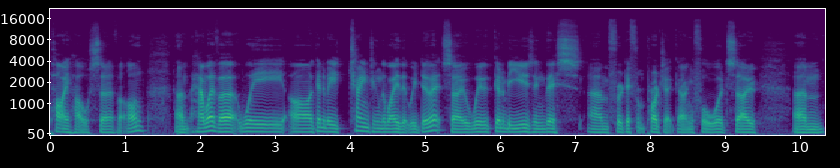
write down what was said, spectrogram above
Pi-hole server on. Um, however, we are going to be changing the way that we do it. So we're going to be using this um, for a different project going forward. So um,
